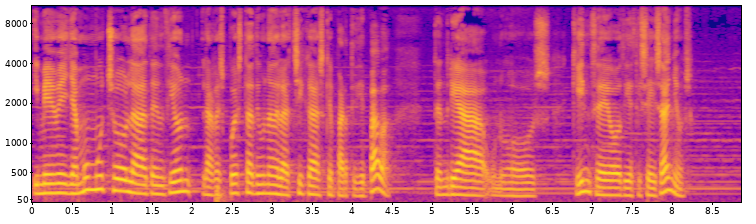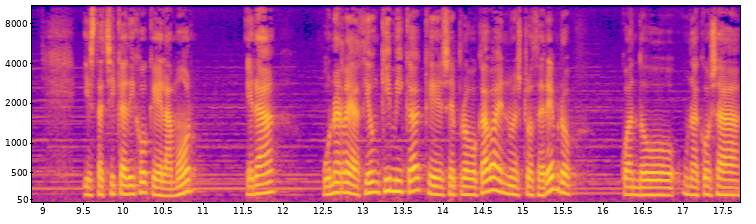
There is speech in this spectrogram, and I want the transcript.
Y me, llamó mucho la atención la respuesta de una de las chicas que participaba. Tendría unos 15 o 16 años. Y esta chica dijo que el amor era una reacción química que se provocaba en nuestro cerebro cuando una cosa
